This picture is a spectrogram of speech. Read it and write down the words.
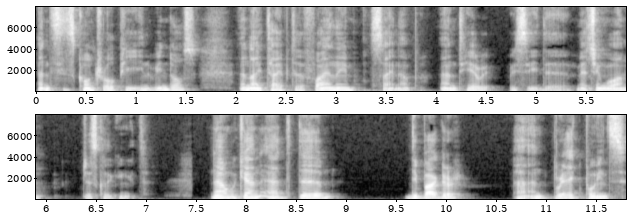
and this is Control P in Windows and I type the file name, sign up, and here we see the matching one, just clicking it. Now we can add the debugger uh, and breakpoints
